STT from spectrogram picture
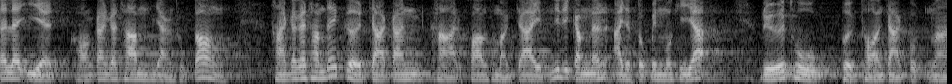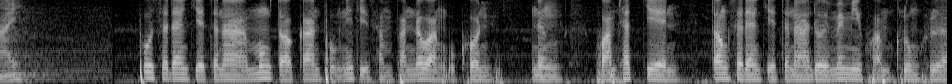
รายละเอียดของการกระทำอย่างถูกต้อง หากการกระทำได้เกิดจากการขาดความสมัครใจ นิติกรรมนั้นอาจจะตกเป็นโมฆะหรือถูกเพิกถอนจากกฎหมาย ผู้แสดงเจตนามุ่งต่อการผูกนิติสัมพันธ์ระหว่างบุคคล 1. ความชัดเจนต้องแสดงเจตนาโดยไม่มีความคลุมเครือ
